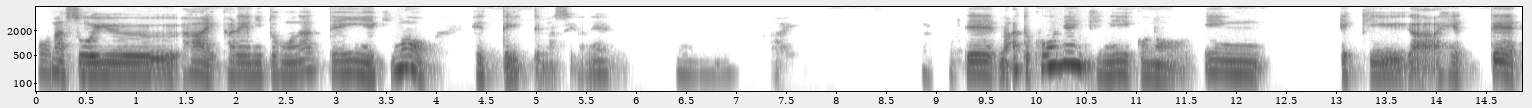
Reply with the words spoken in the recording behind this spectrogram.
まあ。そういう、はい、加齢に伴って陰液も減っていってますよね。うん。はい。で、まあ、あと更年期にこの陰液が減って、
